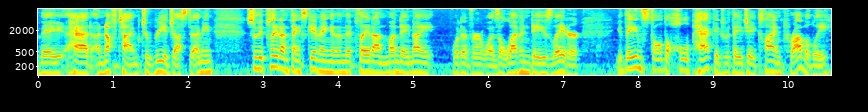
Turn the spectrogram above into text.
they had enough time to readjust it. I mean, so they played on Thanksgiving and then they played on Monday night, whatever it was, 11 days later they installed a whole package with AJ Klein probably,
